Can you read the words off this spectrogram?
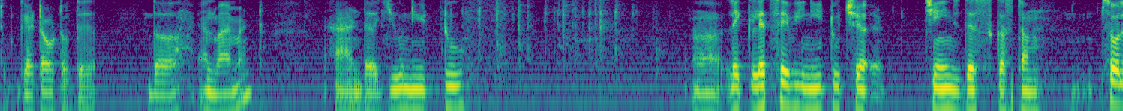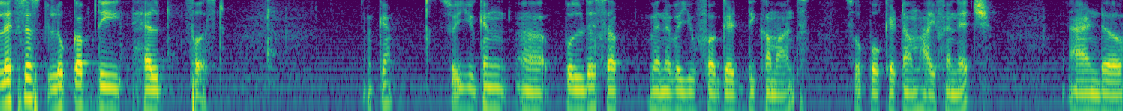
to get out of the the environment. And uh, you need to uh, like let's say we need to ch change this custom. So let's just look up the help first. Okay? So you can uh, pull this up whenever you forget the commands. So poketerm hyphen h. And uh,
